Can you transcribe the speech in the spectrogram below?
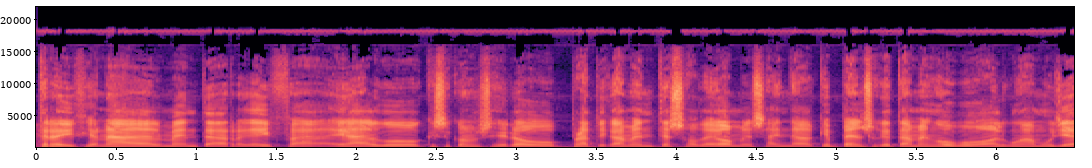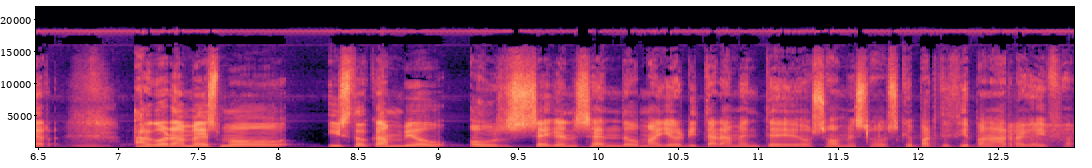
Tradicionalmente a regueifa é algo que se considerou prácticamente só de homes, aínda que penso que tamén houbo algunha muller. Agora mesmo isto cambiou ou seguen sendo maioritariamente os homes os que participan na regueifa?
